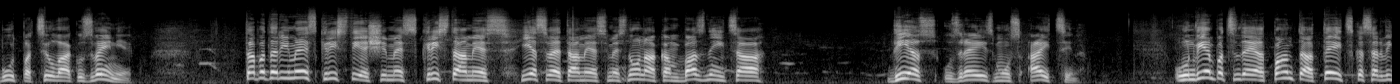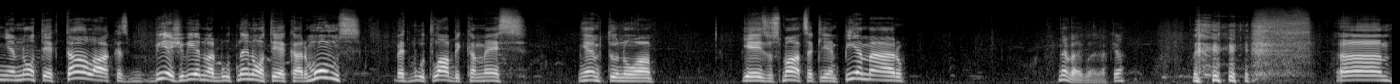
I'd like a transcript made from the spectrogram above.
būt par cilvēku zvejnieku. Tāpat arī mēs, kristieši, mēs kristāmies, iesvētāmies, mēs nonākam baznīcā. Dievs uzreiz mūs aicina. Un 11. pantā teica, kas ar viņiem notiek tālāk, kas bieži vien varbūt nenotiek ar mums, bet būtu labi, ka mēs ņemtu no Jēzus mācekļiem piemēru, Nevajag vairāk, ja? um,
